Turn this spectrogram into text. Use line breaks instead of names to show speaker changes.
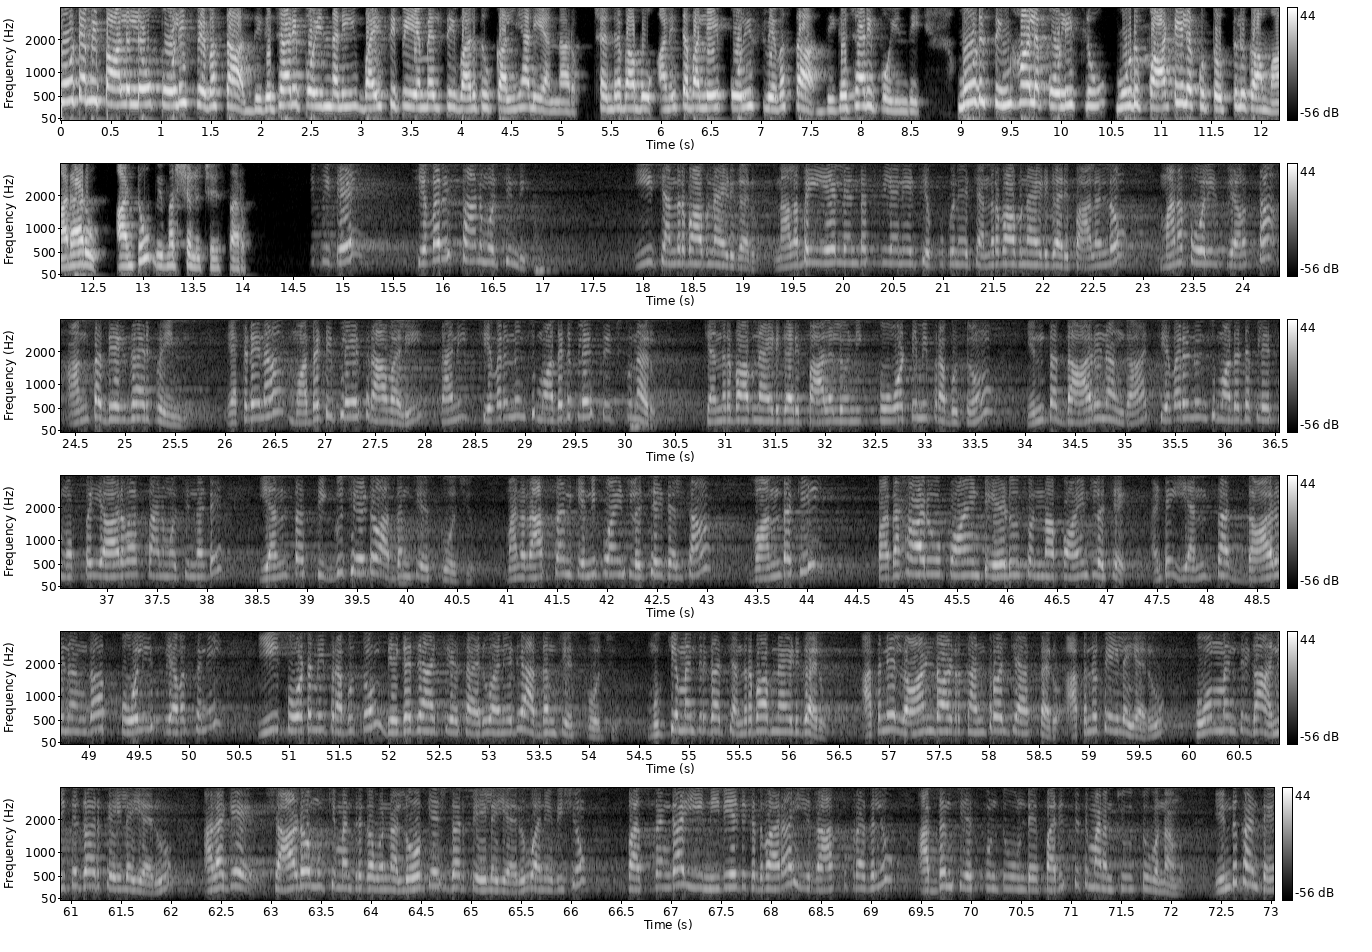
కూటమి పాలనలో పోలీస్ వ్యవస్థ దిగజారిపోయిందని వైసీపీ ఎమ్మెల్సీ వరదు కళ్యాణి అన్నారు. చంద్రబాబు అనిత వల్లే పోలీస్ వ్యవస్థ దిగజారిపోయింది. మూడు సింహాల పోలీసులు మూడు పార్టీలకు తొత్తులుగా మారారు అంటూ విమర్శలు చేశారు.
చివరి స్థానం వచ్చింది ఈ చంద్రబాబు నాయుడు గారు. నలభై ఏళ్ళ ఇండస్ట్రీ అనే చెప్పుకునే చంద్రబాబు నాయుడు గారి పాలనలో మన పోలీస్ వ్యవస్థ అంత దిగజారిపోయింది. ఎక్కడైనా మొదటి ప్లేస్ రావాలి కానీ చివరి నుంచి మొదటి ప్లేస్ తెచ్చుకున్నారు. చంద్రబాబు నాయుడు గారి పాలలోని కోటమి ప్రభుత్వం ఇంత దారుణంగా చివరి నుంచి మొదటి ప్లేస్ ముప్పై ఆరవ స్థానం వచ్చిందంటే ఎంత సిగ్గు చేయటో అర్థం చేసుకోవచ్చు. మన రాష్ట్రానికి ఎన్ని పాయింట్లు వచ్చాయి తెలుసా? వందకి పదహారు పాయింట్ ఏడు సున్నా పాయింట్లు వచ్చాయి. అంటే ఎంత దారుణంగా పోలీస్ వ్యవస్థని ఈ కూటమి ప్రభుత్వం దిగజారి చేశారు అనేది అర్థం చేసుకోవచ్చు. ముఖ్యమంత్రిగా చంద్రబాబు నాయుడు గారు అతనే లా అండ్ ఆర్డర్ కంట్రోల్ చేస్తారు. అతను ఫెయిల్ అయ్యారు. హోంమంత్రిగా అనిత గారు ఫెయిల్ అయ్యారు. అలాగే షాడో ముఖ్యమంత్రిగా ఉన్న లోకేష్ గారు ఫెయిల్ అయ్యారు అనే విషయం స్పష్టంగా ఈ నివేదిక ద్వారా ఈ రాష్ట్ర ప్రజలు అర్థం చేసుకుంటూ ఉండే పరిస్థితి మనం చూస్తూ ఉన్నాము. ఎందుకంటే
